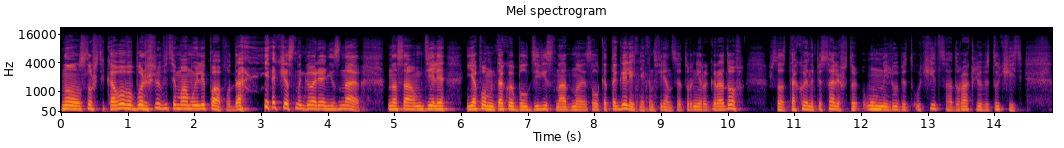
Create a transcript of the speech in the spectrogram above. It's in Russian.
Ну, слушайте, кого вы больше любите, маму или папу, да? Я, честно говоря, не знаю. На самом деле, я помню, такой был девиз на одной из ЛКТГ, летняя конференция турнира городов что такое написали, что умный любит учиться, а дурак любит учить.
